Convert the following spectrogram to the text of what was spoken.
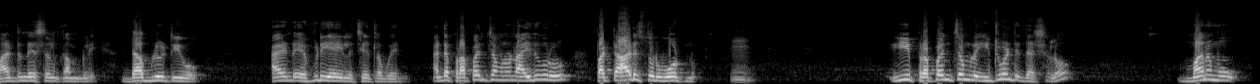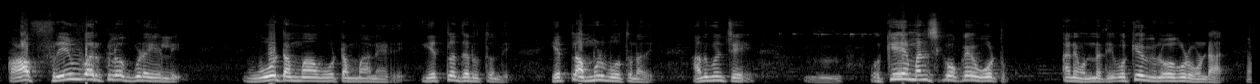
multinational company WTO and ఎఫ్డిఐల చేతిలో పోయింది. అంటే ప్రపంచంలో ఉన్న ఐదుగురు పట్టి ఆడిస్తారు ఓటును ఈ ప్రపంచంలో ఇటువంటి దశలో మనము ఆ ఫ్రేమ్వర్క్లో కూడా వెళ్ళి ఓటమ్మా ఓటమ్మా అనేది ఎట్లా జరుగుతుంది? ఎట్లా అమ్ముడు పోతున్నది? అందుగురించి ఒకే మనిషికి ఒకే ఓటు అని ఉన్నది ఒకే విలువ కూడా ఉండాలి.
